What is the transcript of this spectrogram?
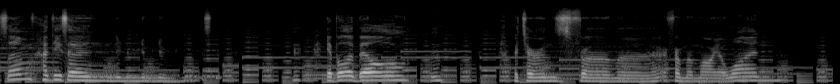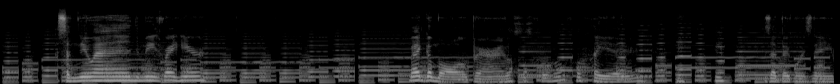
Some these uh, Ebola Bill returns from uh, from a Mario 1 some new enemies right here. Mega Mole, apparently. Is that big one's name?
